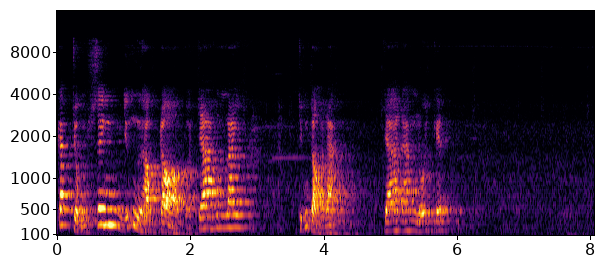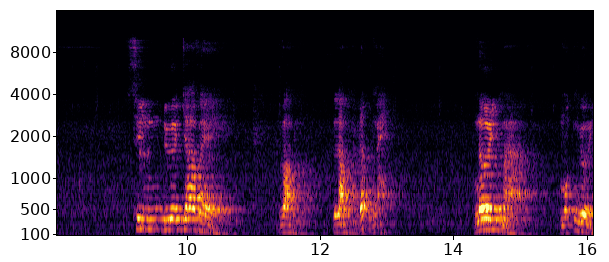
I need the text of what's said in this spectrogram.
các chúng sinh, những người học trò của cha hôm nay, chứng tỏ rằng cha đang nối kết. Xin đưa cha về vòng lòng đất mẹ, nơi mà một người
